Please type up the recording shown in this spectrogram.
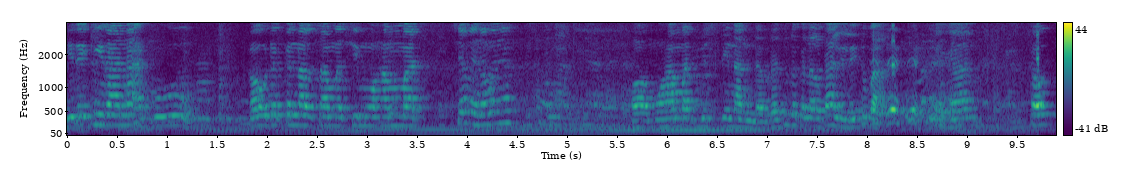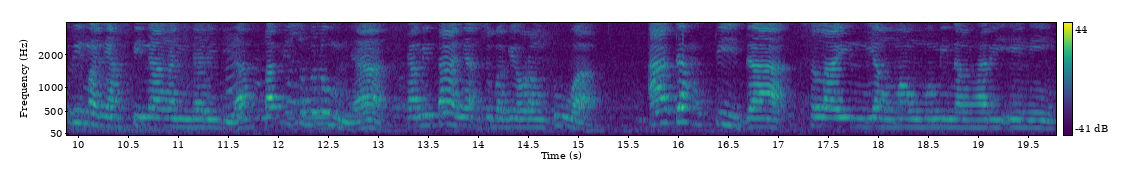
Kira-kira anakku, kau udah kenal sama si Muhammad siapa ya namanya? Oh Muhammad Gustinanda berarti udah kenal kali itu pak, ya kan? Kau terimanya pinangan dari dia, tapi sebelumnya kami tanya sebagai orang tua, ada tidak selain yang mau meminang hari ini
